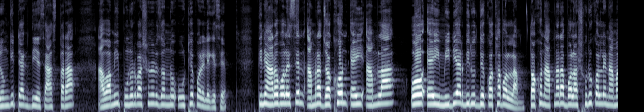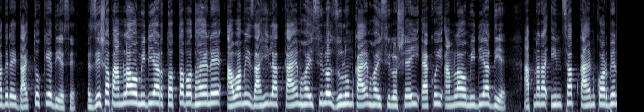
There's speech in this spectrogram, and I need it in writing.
জঙ্গি ট্যাগ দিয়েছে আজ তারা আওয়ামী পুনর্বাসনের জন্য উঠে পড়ে লেগেছে। তিনি আরও বলেছেন, আমরা যখন এই আমলা ও এই মিডিয়ার বিরুদ্ধে কথা বললাম, তখন আপনারা বলা শুরু করলেন আমাদের এই দায়িত্ব কে দিয়েছে? যেসব আমলা ও মিডিয়ার তত্ত্বাবধানে আওয়ামী জাহিলাত কায়েম হয়েছিল, জুলুম কায়েম হয়েছিল, সেই একই আমলা ও মিডিয়া দিয়ে আপনারা ইনসাফ কায়েম করবেন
